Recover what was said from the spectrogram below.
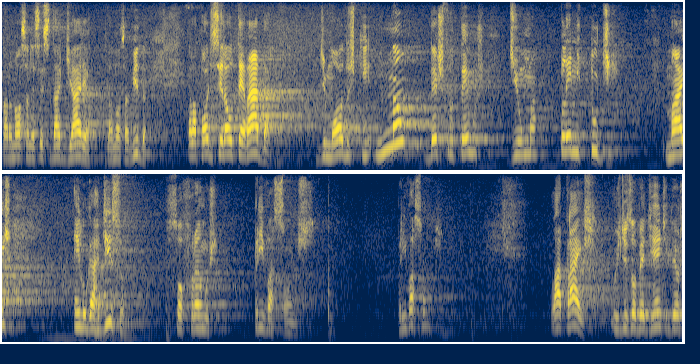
para nossa necessidade diária da nossa vida, ela pode ser alterada de modos que não desfrutemos de uma plenitude, mas em lugar disso, soframos privações. Privações. Lá atrás, os desobedientes, Deus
